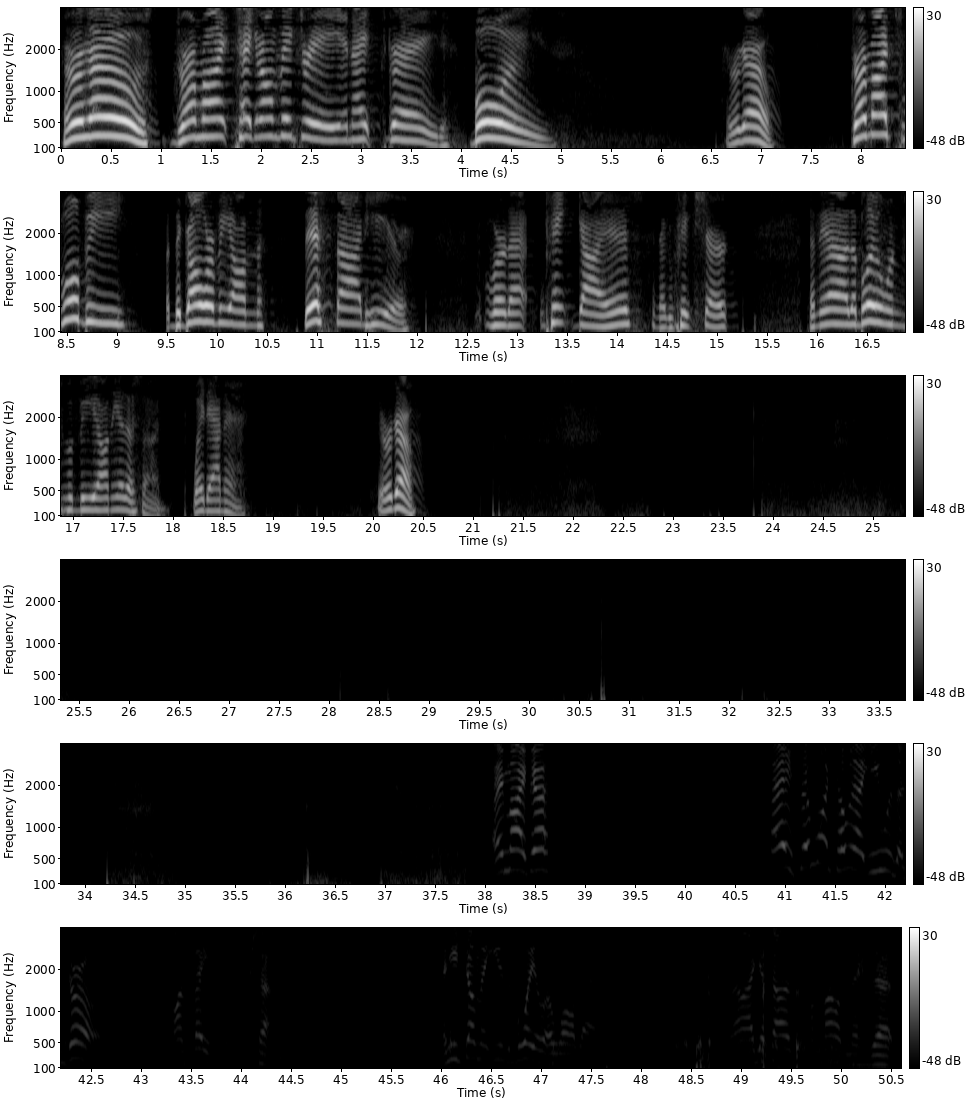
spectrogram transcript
Here we go. Drumright taking on victory in eighth grade. Boys. Here we go. Drum will be, the goal will be on this side here, where that pink guy is, in the pink shirt. And the, uh, the blue ones would be on the other side, way down there. Here we go. Hey, Micah. Hey, someone told me that you was a girl on Facebook or something. And you told me that you was a boy a little while back. Well, I guess I was, my mom was mixed up.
